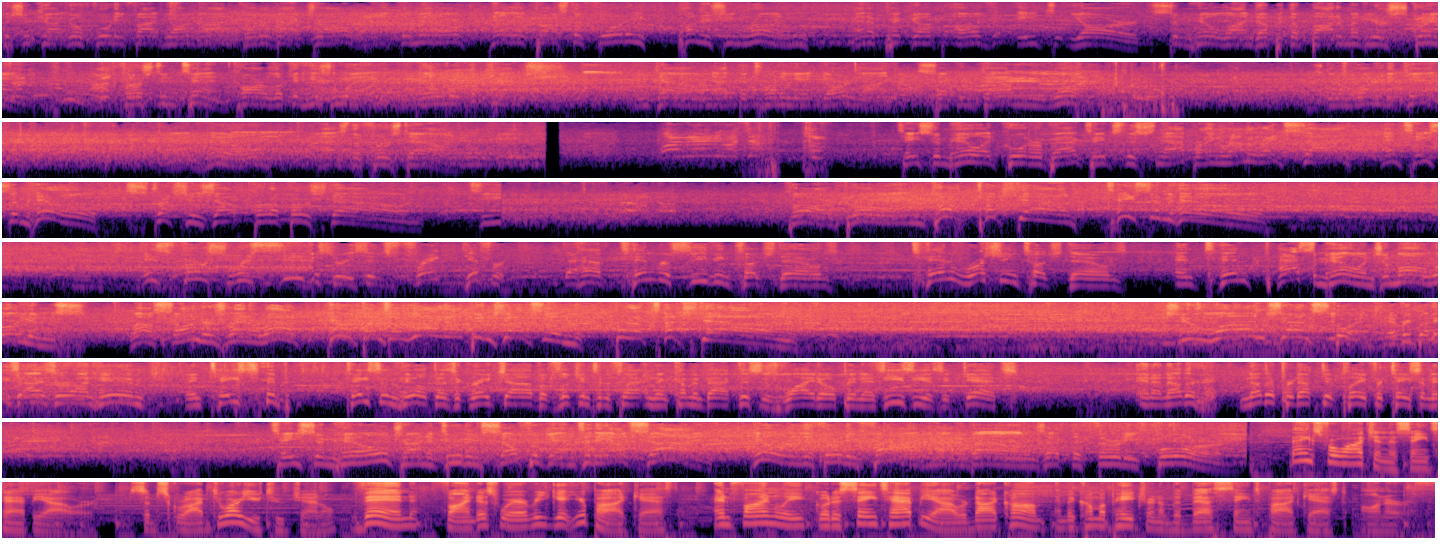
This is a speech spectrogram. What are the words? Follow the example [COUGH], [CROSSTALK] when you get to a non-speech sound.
the Chicago 45-yard line. Quarterback draw right up the middle. Hill across the 40. Punishing run and a pickup of eight yards. Some Hill lined up at the bottom of your screen. On first and 10. Carr looking his way. Hill with the catch. And down at the 28-yard line. Second down and one. He's going to run it again. And Hill has the first down. Taysom Hill at quarterback takes the snap, running around the right side, and Taysom Hill stretches out for a first down. T Carr throwing, caught, touchdown, Taysom Hill. His first receiving since Frank Gifford to have 10 receiving touchdowns, 10 rushing touchdowns, and 10 passing. Hill and Jamaal Williams. While Saunders ran around, Hill finds a wide open Johnson for a touchdown. Juwan Johnson. Boy, everybody's eyes are on him, and Taysom, [LAUGHS] Taysom Hill does a great job of looking to the flat and then coming back. This is wide open, as easy as it gets. And another another productive play for Taysom. Taysom Hill trying to do it himself again to the outside. The 35 and out of bounds at the 34. Thanks for watching the Saints Happy Hour. Subscribe to our YouTube channel, then find us wherever you get your podcast, and finally go to saintshappyhour.com and become a patron of the best Saints podcast on earth.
